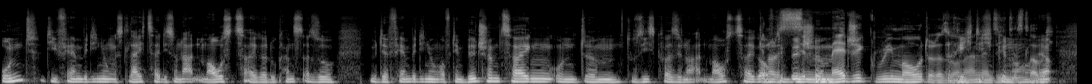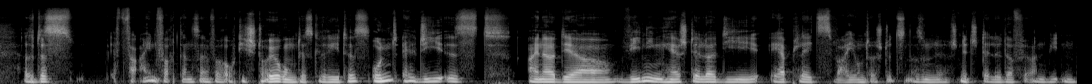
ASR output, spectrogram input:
Und die Fernbedienung ist gleichzeitig so eine Art Mauszeiger. Du kannst also mit der Fernbedienung auf dem Bildschirm zeigen und ähm, du siehst quasi eine Art Mauszeiger genau, auf dem das Bildschirm. Ist Magic Remote oder so. Ne? Richtig, ne? genau. Das, ja. Also das vereinfacht ganz einfach auch die Steuerung des Gerätes. Und LG ist einer der wenigen Hersteller, die AirPlay 2 unterstützen, also eine Schnittstelle dafür anbieten.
